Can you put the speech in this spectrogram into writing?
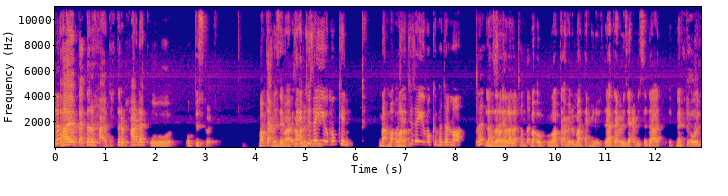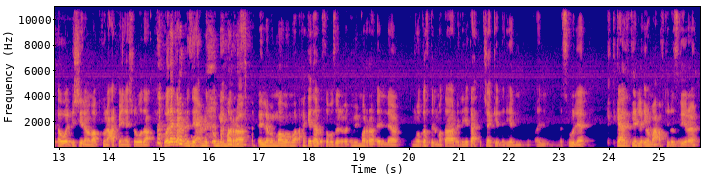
هاي بتعترف بتحترم حالك و... وبتسكت. ما بتعمل زي ما ما أنتوا مني. زيه ممكن ما ما, ما أنتوا زيه ممكن بهدول المواقف. لحظة لحظة لا لا تفضل. بق- ما بتعملوا ما تعملوا لا تعملوا زي عمل سداد تنكتوا أول أول شيء لما ما بتكونوا عارفين إيش الوضع. ولا تعملوا زي عملت أمي مرة لما ماما مرة حكيتها القصة بظن لما أمي مرة موظفة المطار اللي هي تحت تشيكن اللي هي الم- المسؤولة كانت كثير لئيمة مع أختي الصغيرة.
